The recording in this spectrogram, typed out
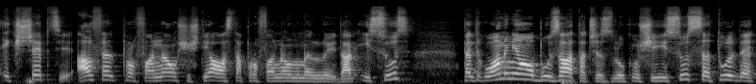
excepție. Altfel profanau și știau asta, profanau numele lui. Dar Isus, pentru că oamenii au abuzat acest lucru și Isus, sătul de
